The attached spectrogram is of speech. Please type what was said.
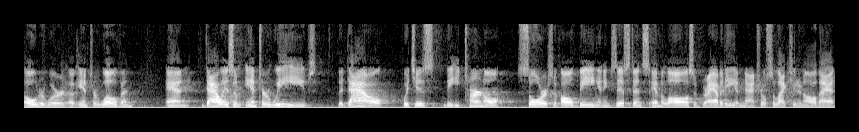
older word of interwoven, and Taoism interweaves the Tao, which is the eternal source of all being and existence and the laws of gravity and natural selection and all that,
